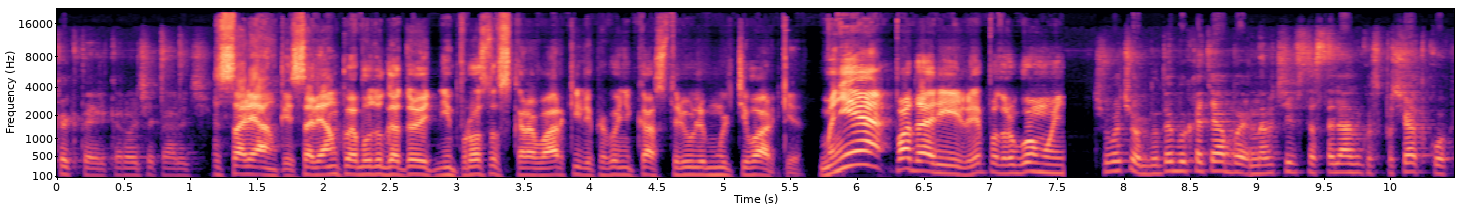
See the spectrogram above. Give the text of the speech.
коктейль, коротше кажучи. солянкой. Солянку я буду готовить не просто в скороварке или в какой-нибудь кастрюле мультиварке. Мне подарили, по-другому Чувачок, ну ти би хоча б навчився солянку спочатку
